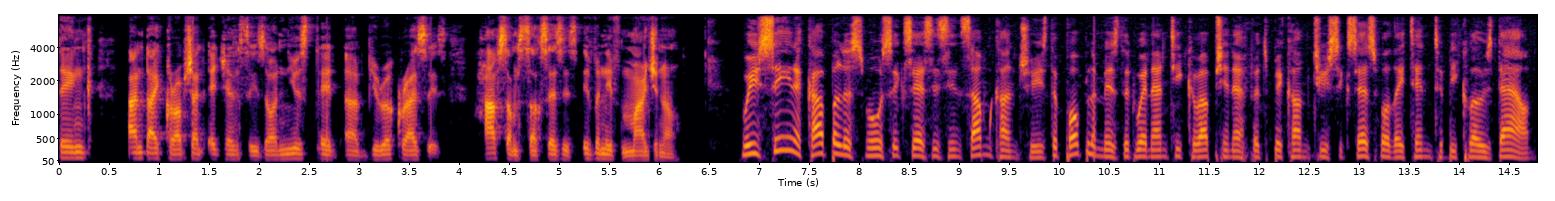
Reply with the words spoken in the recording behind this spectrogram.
think anti corruption agencies or new state uh, bureaucracies have some successes, even if marginal? We've seen a couple of small successes in some countries. The problem is that when anti corruption efforts become too successful, they tend to be closed down.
